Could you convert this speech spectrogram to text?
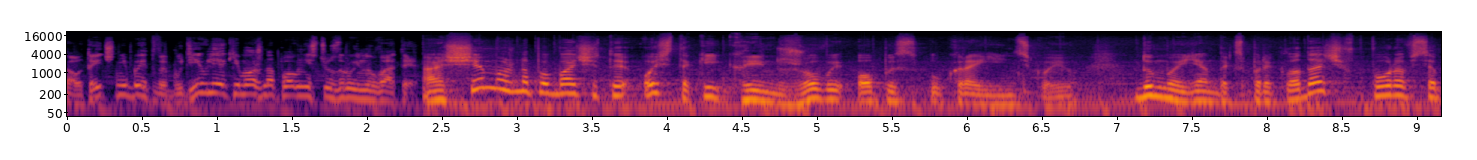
Хаотичні битви, будівлі, які можна повністю зруйнувати. А ще можна побачити ось такий крінжовий опис українською. Думаю, Яндекс перекладач впорався б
